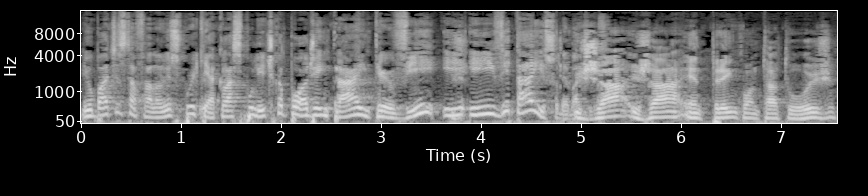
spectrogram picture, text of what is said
E o Batista está falando isso porque a classe política pode entrar, intervir e, e evitar isso, né, Batista? Já, já entrei em contato hoje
